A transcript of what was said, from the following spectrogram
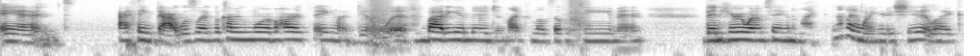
and I think that was like becoming more of a hard thing, like dealing with body image and like low self esteem and then hearing what I'm saying, and I'm like, nobody want to hear this shit. Like,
